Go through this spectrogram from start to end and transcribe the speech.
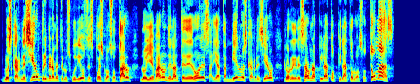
lo escarnecieron, primeramente los judíos, después lo azotaron, lo llevaron delante de Herodes, allá también lo escarnecieron, lo regresaron a Pilato, Pilato lo azotó más,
